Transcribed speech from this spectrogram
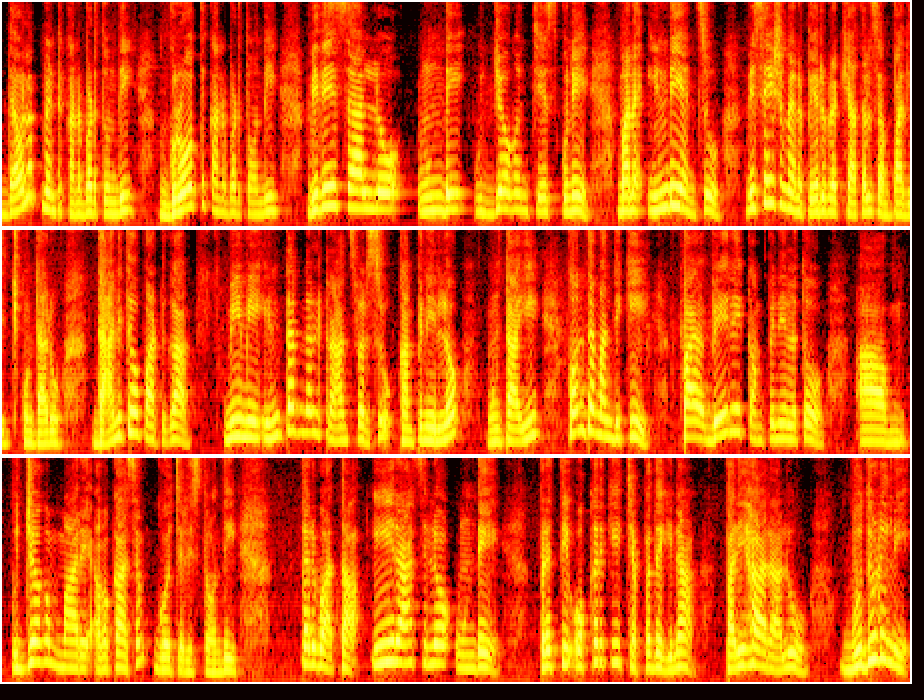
డెవలప్మెంట్ కనబడుతుంది గ్రోత్ కనబడుతోంది. విదేశాల్లో ఉండి ఉద్యోగం చేసుకునే మన ఇండియన్స్ విశేషమైన పేరు ప్రఖ్యాతలు సంపాదించుకుంటారు. దానితో పాటుగా మీ మీ ఇంటర్నల్ ట్రాన్స్ఫర్స్ కంపెనీల్లో ఉంటాయి. కొంతమందికి వేరే కంపెనీలతో ఉద్యోగం మారే అవకాశం గోచరిస్తోంది. తరువాత ఈ రాశిలో ఉండే ప్రతి ఒక్కరికి చెప్పదగిన పరిహారాలు బుధుడిని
